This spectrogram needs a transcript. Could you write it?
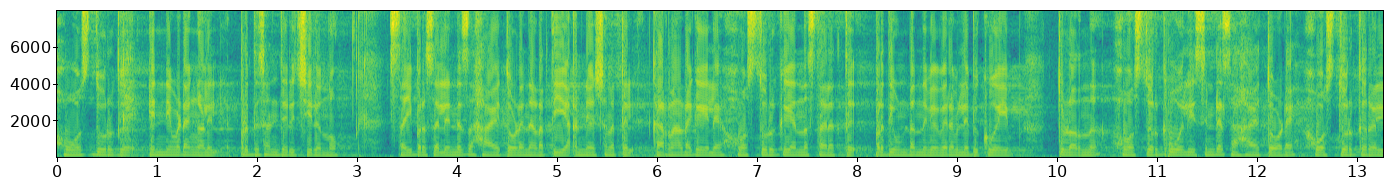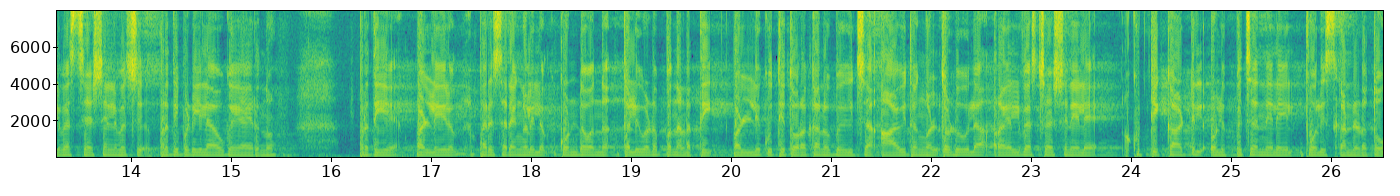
ഹോസ്ദുർഗ് എന്നിവിടങ്ങളിൽ പ്രതി സഞ്ചരിച്ചിരുന്നു സൈബർ സെല്ലിന്റെ സഹായത്തോടെ നടത്തിയ അന്വേഷണത്തിൽ കർണാടകയിലെ ഹോസ്ദുർഗ് എന്ന സ്ഥലത്ത് പ്രതി ഉണ്ടെന്ന് വിവരം ലഭിക്കുകയും തുടർന്ന് ഹോസ്ദുർഗ് പോലീസിന്റെ സഹായത്തോടെ ഹോസ്ദുർഗ് റെയിൽവേ സ്റ്റേഷനിൽ വെച്ച് പ്രതി പിടിയിലാവുകയായിരുന്നു പ്രതിയെ പള്ളിയിലും പരിസരങ്ങളിലും കൊണ്ടുവന്ന് തെളിവെടുപ്പ് നടത്തി പള്ളി കുത്തി തുറക്കാൻ ഉപയോഗിച്ച ആയുധങ്ങൾ തൊടുവില റെയിൽവേ സ്റ്റേഷനിലെ കുറ്റിക്കാട്ടിൽ ഒളിപ്പിച്ച നിലയിൽ പോലീസ് കണ്ടെടുത്തു.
